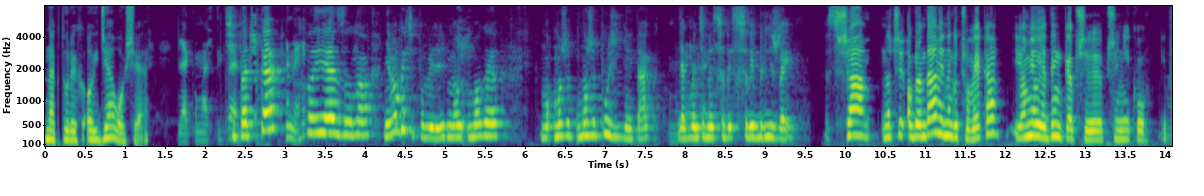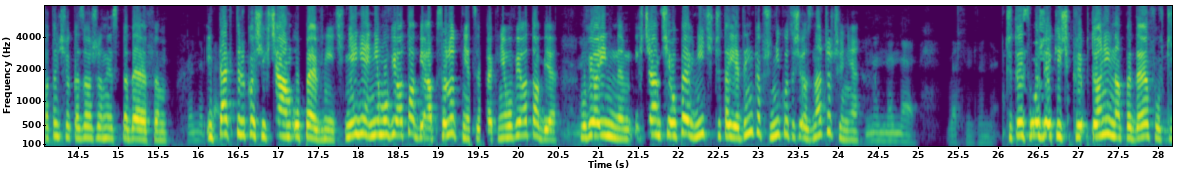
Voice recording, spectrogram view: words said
na których oj działo się. Jaką masz ty Cipeczkę? O Jezu, no nie mogę ci powiedzieć, Mo mogę, mo może, może później, tak? Jak będziemy sobie, sobie bliżej. Słyszałam, znaczy oglądałam jednego człowieka i on miał jedynkę przy, przy niku i potem się okazało, że on jest PDF-em. I tak tylko się chciałam upewnić. Nie, nie, nie mówię o tobie, absolutnie Cypek, nie mówię o tobie. Mówię o innym i chciałam się upewnić, czy ta jedynka przy niku coś oznacza, czy nie. Nie, nie, nie. Właśnie to nie. Czy to jest może jakiś kryptonim na PDF-ów, czy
